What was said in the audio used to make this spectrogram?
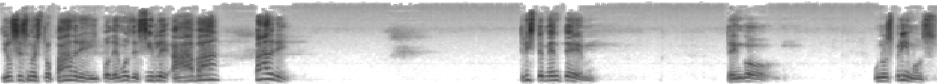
Dios es nuestro Padre y podemos decirle, Abba, Padre. Tristemente, tengo unos primos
